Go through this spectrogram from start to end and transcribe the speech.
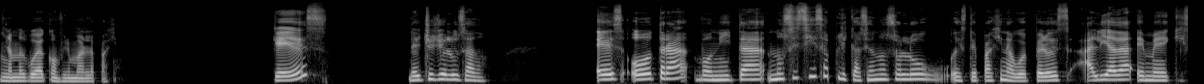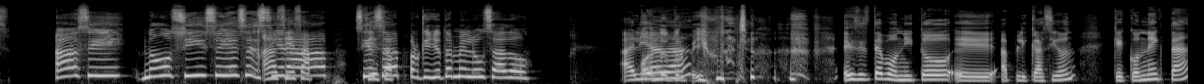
Nada más voy a confirmar la página. ¿Qué es? De hecho, yo lo he usado. Es otra bonita, no sé si es aplicación o solo este, página web, pero es Aliada MX. Ah, sí. No, sí, sí, es, sí, Ah, sí es app. app. Sí, Sí es app. app, porque yo también lo he usado. Aliada es este bonito eh, aplicación que conecta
